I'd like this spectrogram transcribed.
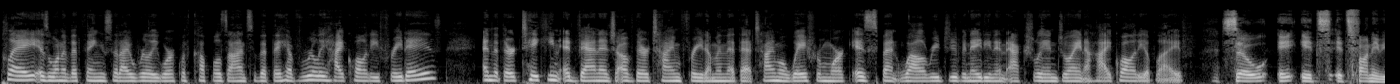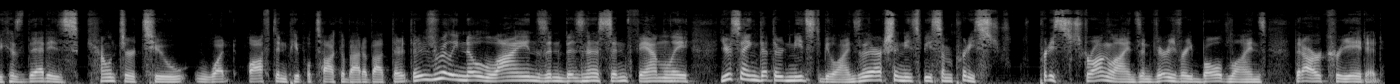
play is one of the things that I really work with couples on, so that they have really high quality free days, and that they're taking advantage of their time freedom, and that that time away from work is spent well rejuvenating and actually enjoying a high quality of life. So it, it's it's funny because that is counter to what often people talk about about there. There's really no lines in business and family. You're saying that there needs to be lines. There actually needs to be some pretty. pretty strong lines and very, very bold lines that are created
